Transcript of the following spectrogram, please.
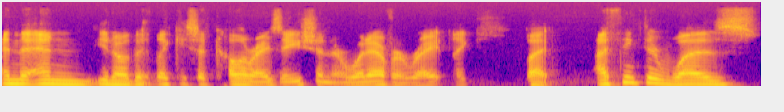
and the and you know the, like you said colorization or whatever, right? Like but I think there was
